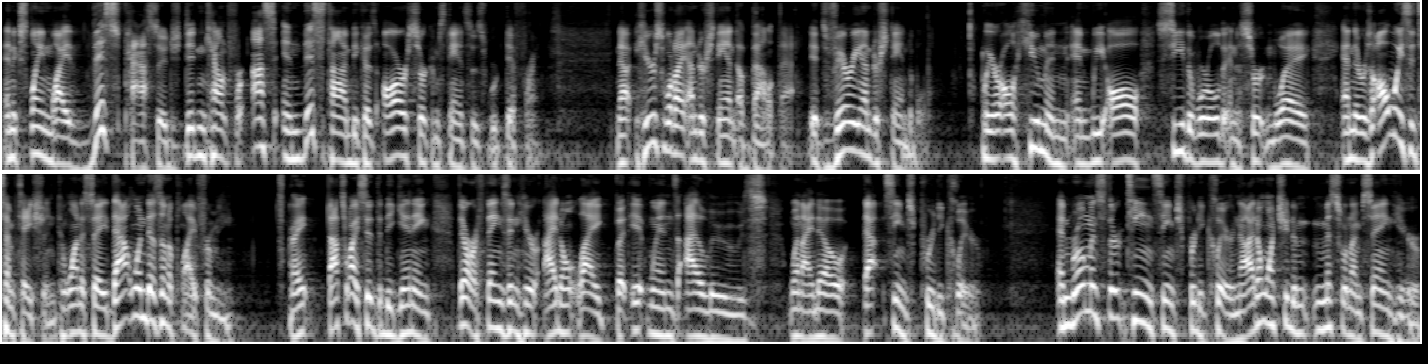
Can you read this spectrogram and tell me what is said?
and explain why this passage didn't count for us in this time because our circumstances were different. Now, here's what I understand about that it's very understandable we are all human and we all see the world in a certain way. And there is always a temptation to want to say, that one doesn't apply for me, right? That's why I said at the beginning, there are things in here I don't like, but it wins, I lose when I know that seems pretty clear. And Romans 13 seems pretty clear. Now, I don't want you to miss what I'm saying here.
